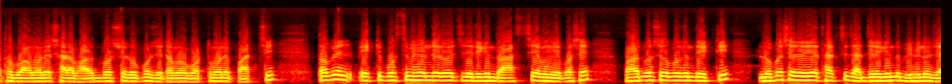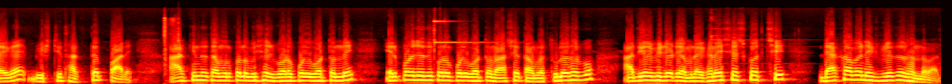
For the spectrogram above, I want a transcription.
অথবা আমাদের সারা ভারতবর্ষের ওপর যেটা আমরা বর্তমানে পাচ্ছি। তবে একটি পশ্চিমী ঝঞ্ঝা রয়েছে যেটি কিন্তু আসছে এবং এপাশে ভারতবর্ষের উপর কিন্তু একটি লো প্রেশার এরিয়া থাকছে যার জেরে কিন্তু বিভিন্ন জায়গায় বৃষ্টি থাকতে পারে। আর কিন্তু তেমন কোনো বিশেষ বড় পরিবর্তন নেই। এরপরে যদি কোনো পরিবর্তন আসে তা আমরা তুলে ধরবো। আজকের ভিডিওটি আমরা এখানেই শেষ করছি। দেখা হবে নেক্সট ভিডিওতে ধন্যবাদ।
